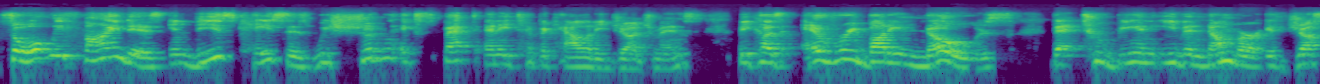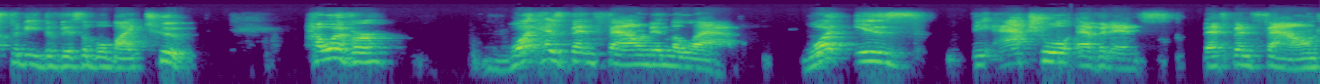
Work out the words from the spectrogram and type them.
so what we find is in these cases, we shouldn't expect any typicality judgments because everybody knows that to be an even number is just to be divisible by two. However, what has been found in the lab? What is the actual evidence that's been found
